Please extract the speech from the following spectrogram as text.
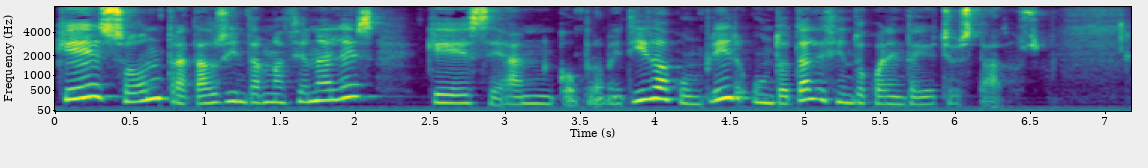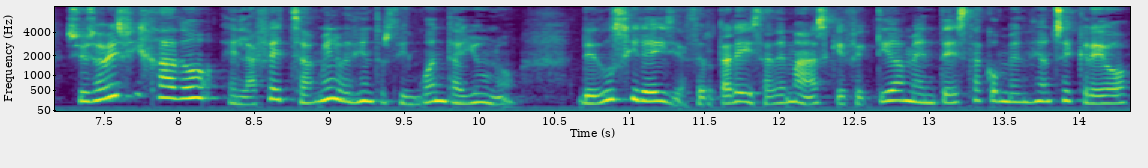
que son tratados internacionales que se han comprometido a cumplir un total de 148 estados. Si os habéis fijado en la fecha 1951, deduciréis y acertaréis además que efectivamente esta convención se creó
